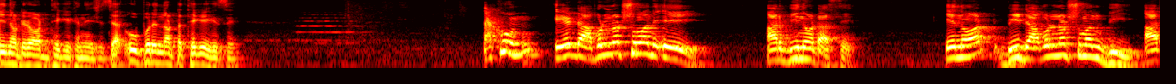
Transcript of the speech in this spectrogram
এই নটের অর্ধেক এখানে এসেছে, আর উপরের নটটা থেকে গেছে। এখন এ ডাবল নট সমান এ আর বি নট আছে। A not B double not সমান বি আর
